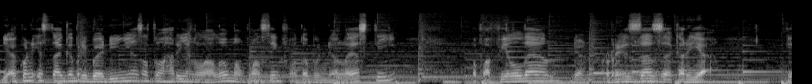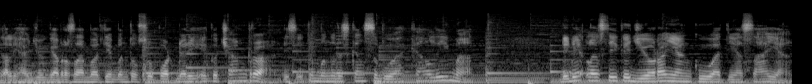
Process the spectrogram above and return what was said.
Di akun Instagram pribadinya satu hari yang lalu memposting foto Bunda Lesti, Papa Fildan, dan Reza Zakaria. Kita lihat juga persahabat ya bentuk support dari Eko Chandra. Di situ menuliskan sebuah kalimat. Dedek Lesti Kejora yang kuat ya sayang.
